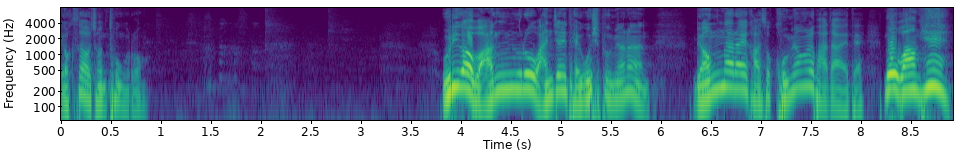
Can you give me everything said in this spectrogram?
역사와 전통으로. 우리가 왕으로 완전히 되고 싶으면은 명나라에 가서 고명을 받아야 돼. 너 왕해.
